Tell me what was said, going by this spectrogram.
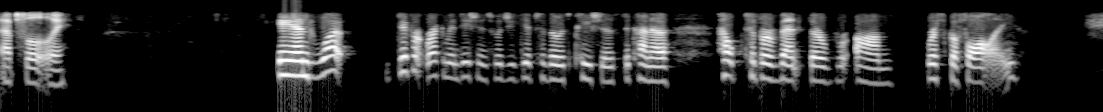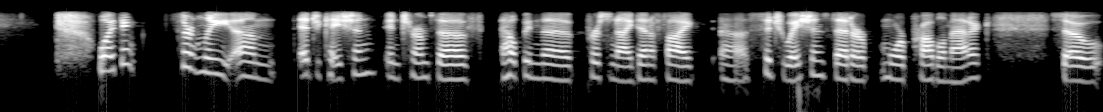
Absolutely. And what different recommendations would you give to those patients to kind of help to prevent their um, risk of falling? Well, I think certainly um, education in terms of helping the person identify uh, situations that are more problematic. So,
